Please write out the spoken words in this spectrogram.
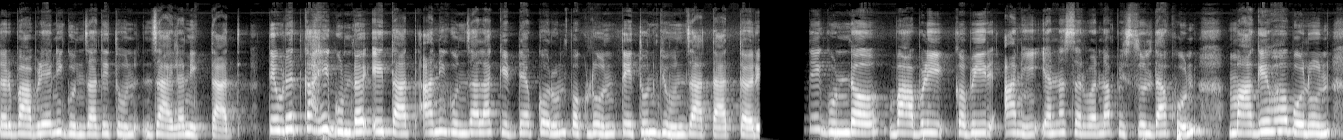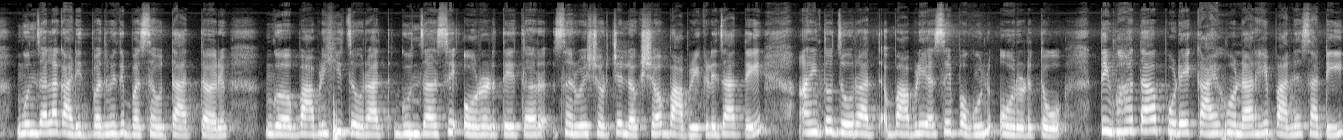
तर बाबळी आणि गुंजा तिथून जायला निघतात. तेवढ्यात काही गुंड येतात आणि गुंजाला किडनॅप करून पकडून तेथून घेऊन जातात. तर ते गुंड बाबळी कबीर आणि यांना सर्वांना पिस्तूल दाखवून मागे व्हा बोलून गुंजाला गाडीत बदमध्ये बसवतात. तर ग बाबळी ही जोरात गुंजा असे ओरडते तर सर्वेश्वरचे लक्ष बाबळीकडे जाते आणि तो जोरात बाबळी असे बघून ओरडतो. तेव्हा आता पुढे काय होणार हे पाहण्यासाठी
